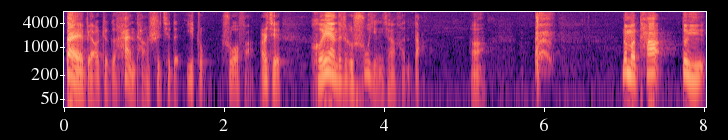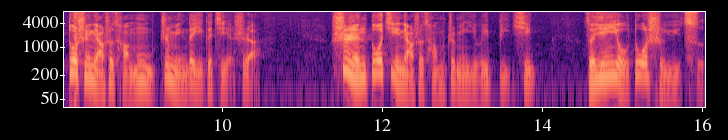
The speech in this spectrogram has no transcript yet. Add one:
代表这个汉唐时期的一种说法。而且何晏的这个书影响很大啊。那么他对于多识鸟兽草木之名的一个解释啊，世人多记鸟兽草木之名，以为比兴。则因又多识于此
